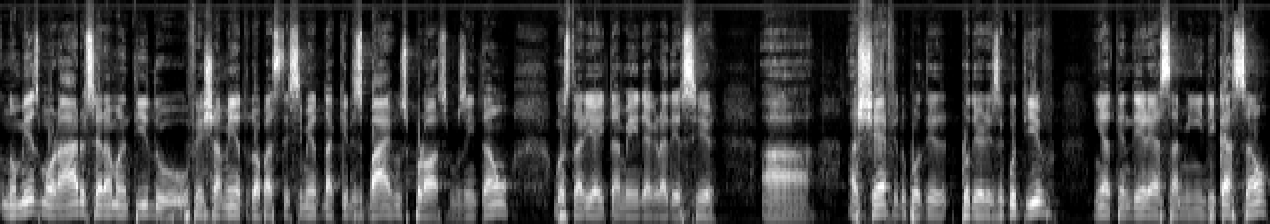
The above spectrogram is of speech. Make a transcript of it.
no mesmo horário será mantido o fechamento do abastecimento daqueles bairros próximos. Então, gostaria aí também de agradecer a, a chefe do Poder, Poder Executivo em atender essa minha indicação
